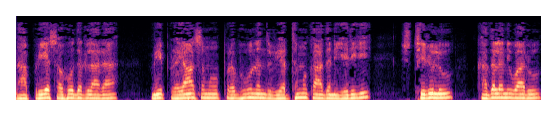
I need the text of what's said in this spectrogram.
నా ప్రియ సహోదరులారా మీ ప్రయాసము ప్రభువునందు వ్యర్థము కాదని ఎరిగి స్థిరులు కదలని వారు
